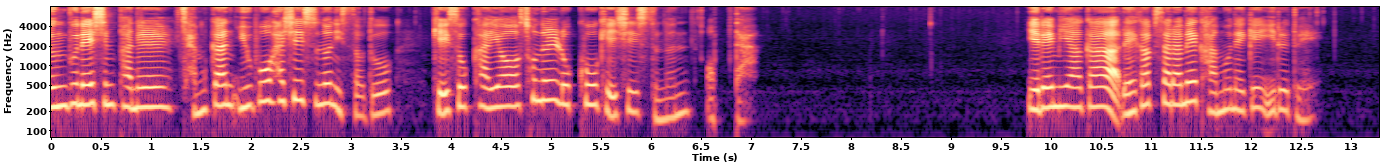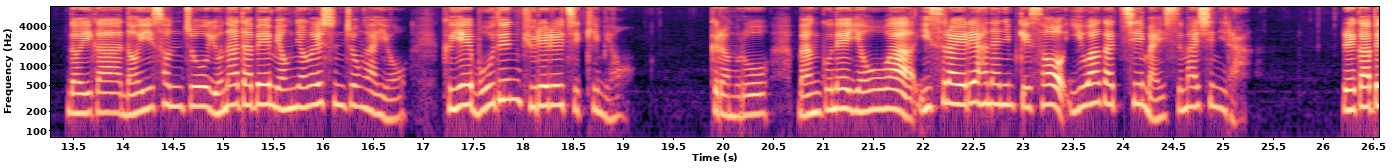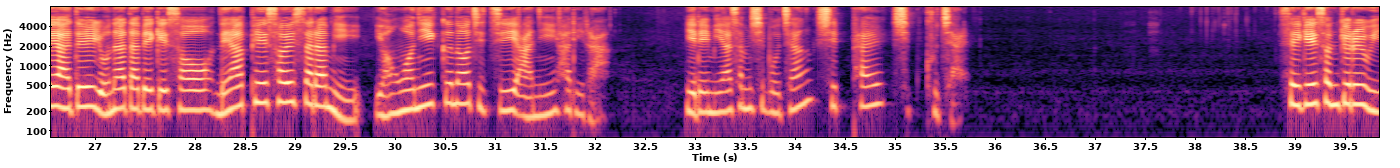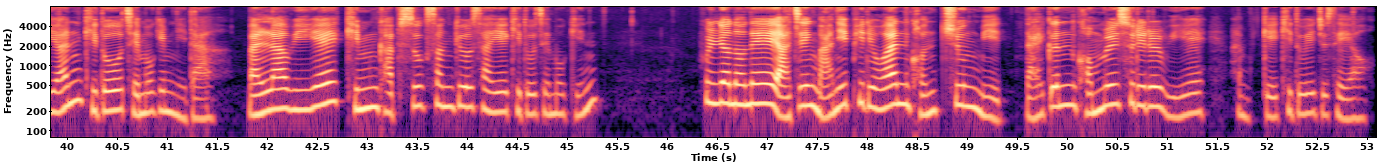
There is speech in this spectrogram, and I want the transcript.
응분의 심판을 잠깐 유보하실 수는 있어도 계속하여 손을 놓고 계실 수는 없다. 예레미야가 레갑 사람의 가문에게 이르되 너희가 너희 선조 요나답의 명령을 순종하여 그의 모든 규례를 지키며 그러므로 만군의 여호와 이스라엘의 하나님께서 이와 같이 말씀하시니라 레갑의 아들 요나답에게서 내 앞에 설 사람이 영원히 끊어지지 아니하리라. 예레미야 35장 18, 19절 세계 선교를 위한 기도 제목입니다. 말라위의 김갑숙 선교사의 기도 제목인 훈련원에 아직 많이 필요한 건축 및 낡은 건물 수리를 위해 함께 기도해 주세요.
